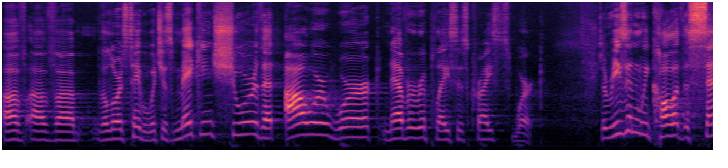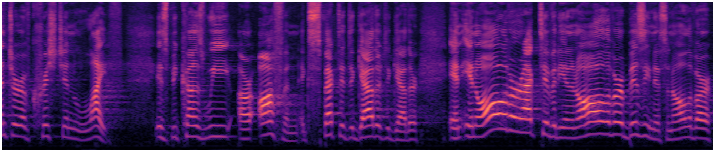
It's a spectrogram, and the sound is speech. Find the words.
of, of uh, the Lord's table, which is making sure that our work never replaces Christ's work. The reason we call it the center of Christian life is because we are often expected to gather together, and in all of our activity and in all of our busyness and all of our,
